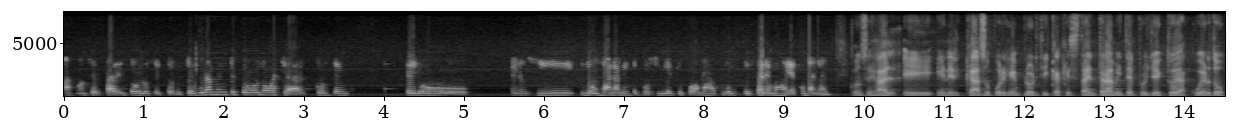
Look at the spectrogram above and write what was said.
a concertar en todos los sectores. Seguramente todo no va a quedar contento, pero pero sí lo humanamente posible que podamos hacer, estaremos ahí acompañando. Concejal, eh, en el caso, por ejemplo, ahorita que está en trámite el proyecto de acuerdo,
